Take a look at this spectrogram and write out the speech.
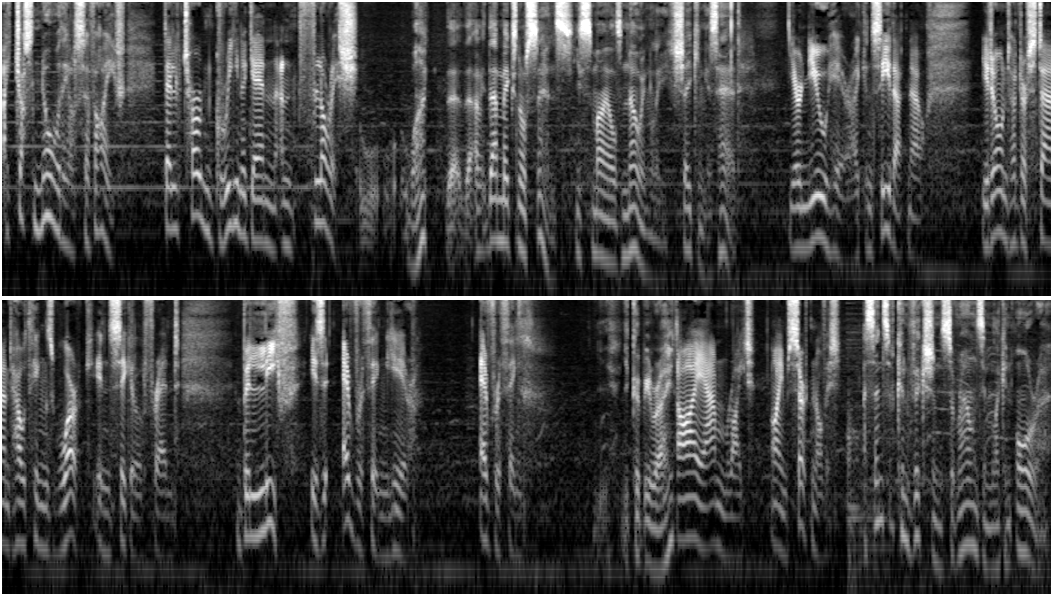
I just know they'll survive. They'll turn green again and flourish. What? I mean, that makes no sense. He smiles knowingly, shaking his head. You're new here, I can see that now. You don't understand how things work in Sigil, friend. Belief is everything here. Everything. You could be right. I am right. I'm certain of it. A sense of conviction surrounds him like an aura.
